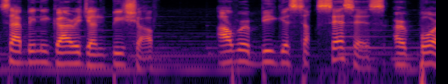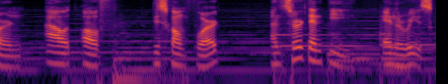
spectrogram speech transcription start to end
sabi ni Gary John Bishop, our biggest successes are born out of discomfort, uncertainty, and risk.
